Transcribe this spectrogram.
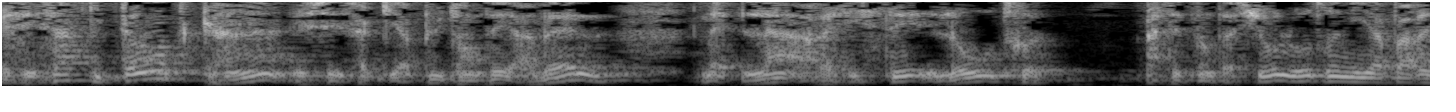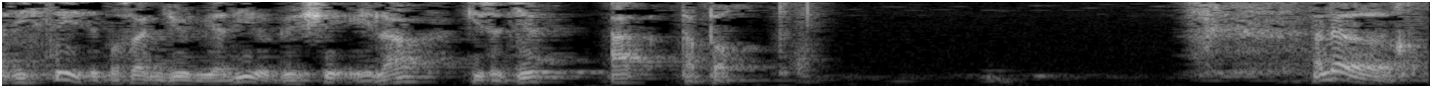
Et c'est ça qui tente qu'un, et c'est ça qui a pu tenter Abel, mais l'un a résisté, l'autre à cette tentation, l'autre n'y a pas résisté. C'est pour ça que Dieu lui a dit, le péché est là, qui se tient à ta porte. Alors,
